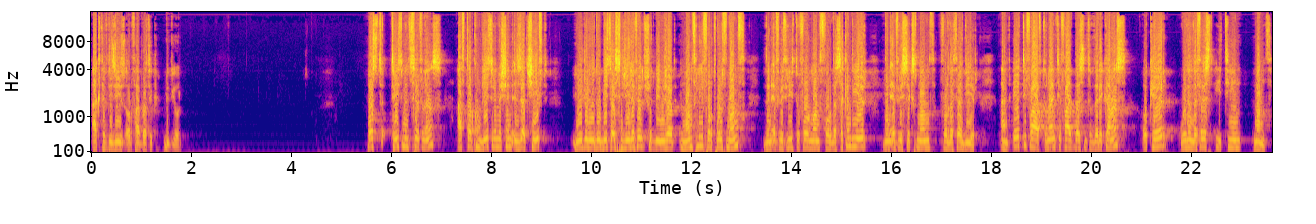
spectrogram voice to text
active disease or fibrotic nodule. Post-treatment surveillance after complete remission is achieved, usually we do beta level should be measured monthly for 12 months, then every 3 to 4 months for the second year, then every 6 months for the third year. And 85 to 95% of the recurrence occur within the first 18 months.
